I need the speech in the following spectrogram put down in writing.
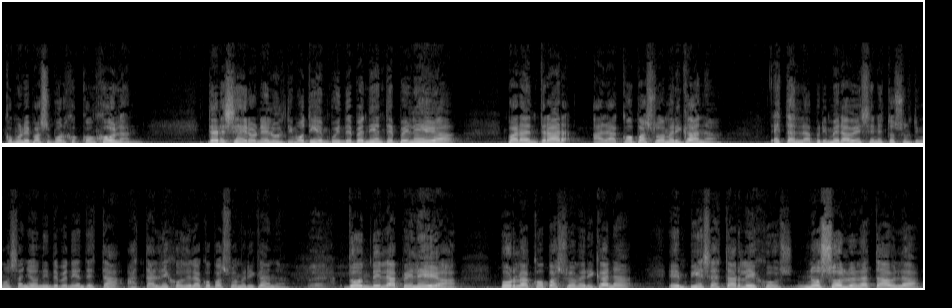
como le pasó por, con Holland. Tercero, en el último tiempo, Independiente pelea para entrar a la Copa Sudamericana. Esta es la primera vez en estos últimos años donde Independiente está hasta lejos de la Copa Sudamericana. Donde la pelea por la Copa Sudamericana empieza a estar lejos, no solo en la tabla,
